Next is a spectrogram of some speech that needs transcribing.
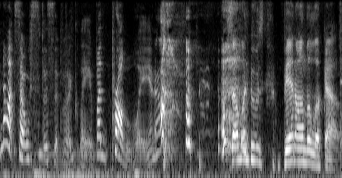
not so specifically, but probably, you know. Someone who's been on the lookout.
